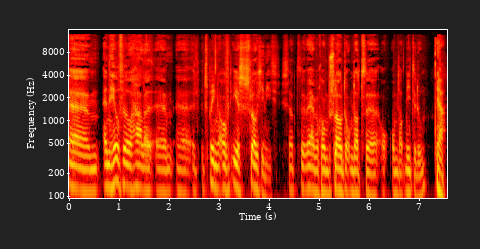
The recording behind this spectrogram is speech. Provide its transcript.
Um, en heel veel halen um, uh, het, het, springen over het eerste slootje niet. Dus dat, uh, we hebben gewoon besloten om dat, uh, om dat niet te doen. Ja,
